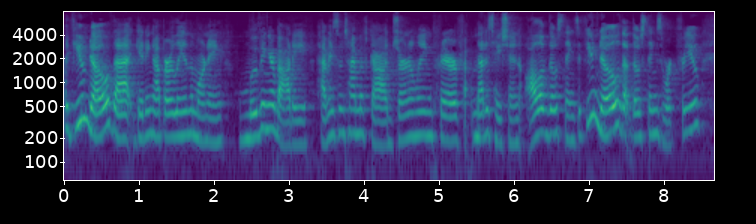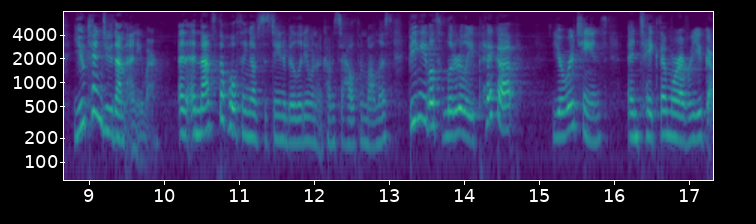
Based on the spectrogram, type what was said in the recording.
if you know that getting up early in the morning, moving your body, having some time with God, journaling, prayer, meditation, all of those things, if you know that those things work for you, you can do them anywhere. And, and that's the whole thing of sustainability when it comes to health and wellness being able to literally pick up your routines and take them wherever you go.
